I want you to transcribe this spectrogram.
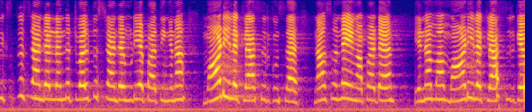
சிக்ஸ்த்து ஸ்டாண்டர்ட்லேருந்து டுவெல்த்து ஸ்டாண்டர்ட் முடிய பார்த்தீங்கன்னா மாடியில் கிளாஸ் இருக்கும் சார் நான் சொன்னேன் எங்கள் அப்பாட்ட என்னம்மா மாடியில் கிளாஸ் இருக்கே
